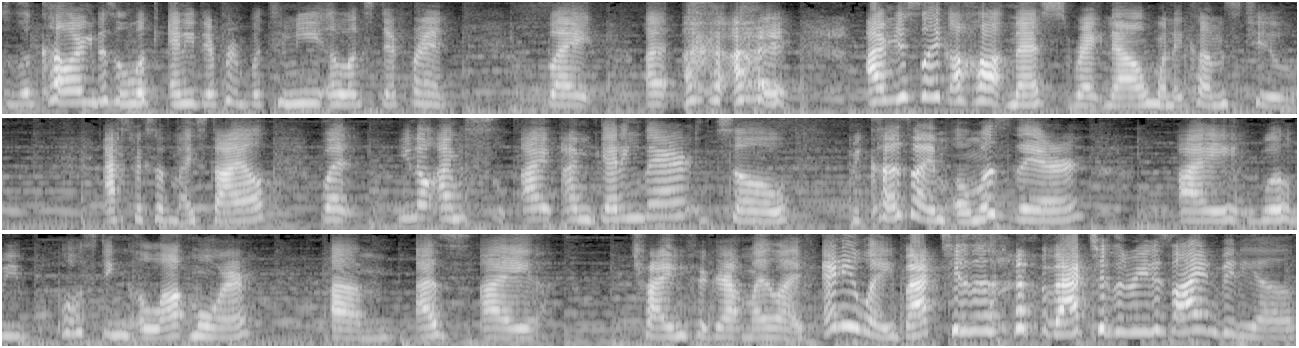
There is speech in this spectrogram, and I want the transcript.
the coloring doesn't look any different, but to me it looks different. But I, I, I, am just like a hot mess right now when it comes to aspects of my style. But you know, I'm I, I'm getting there. So because I'm almost there, I will be posting a lot more um, as I try and figure out my life. Anyway, back to the back to the redesign video.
